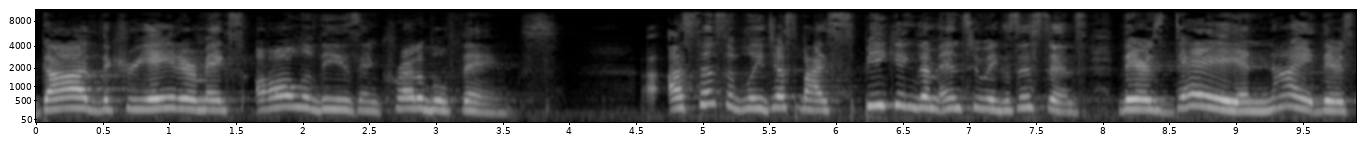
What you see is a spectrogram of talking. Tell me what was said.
God, the creator, makes all of these incredible things. Ostensibly, just by speaking them into existence, there's day and night, there's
